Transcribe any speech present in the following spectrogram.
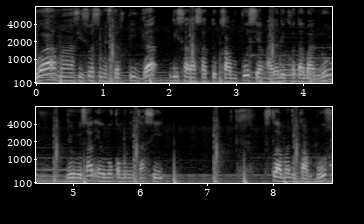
gua mahasiswa semester 3 di salah satu kampus yang ada di kota Bandung, jurusan ilmu komunikasi. Selama di kampus,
